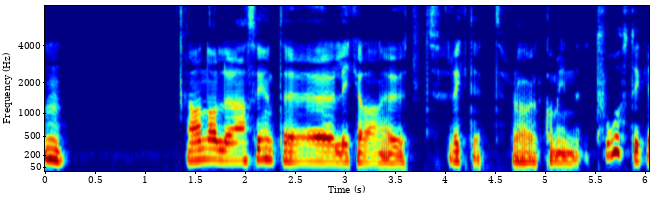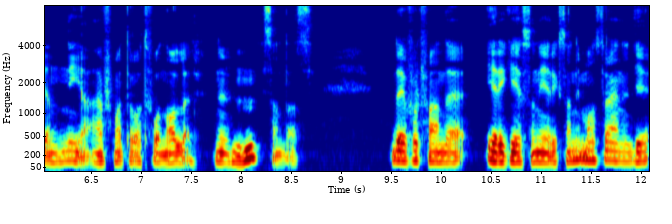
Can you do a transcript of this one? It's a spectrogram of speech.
Mm. Ja, nollorna ser ju inte likadana ut riktigt. För det har kommit in två stycken nya, eftersom att det var två nollor nu Mhm. i söndags. Det är fortfarande Erik Eson Eriksson i Monster Energy,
